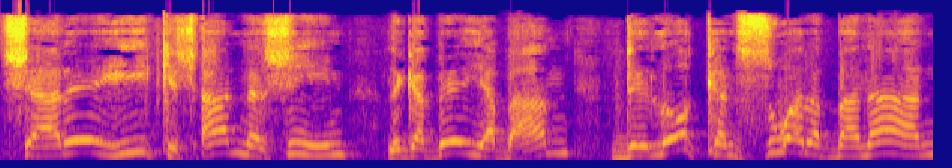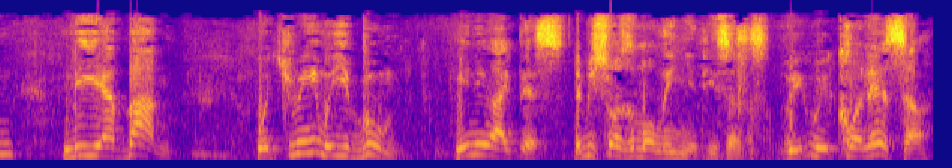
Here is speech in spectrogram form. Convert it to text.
שהרי היא כשאר נשים לגבי יבם, דלא כנסו הרבנן מיבם which mean you boom, meaning like this. The Mishnah is more lenient. He says we we konesa,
